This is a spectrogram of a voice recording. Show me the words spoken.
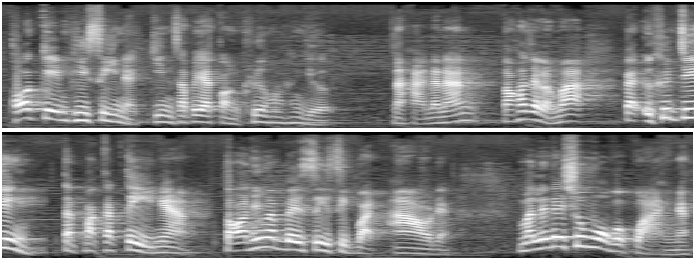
เพราะว่าเกม PC เนี่ยกินทรัพยากรเครื่องค่อนข้างเยอะนะฮะดังนั้นเราเข้าใจก่อนว่าแบตอึดขึ้นจริง แต่ปกติเนี่ยตอนที่มันเป็น 40 วัตต์อาวเนี่ยมันเล่นได้ชั่วโมงกว่าๆเองนะ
